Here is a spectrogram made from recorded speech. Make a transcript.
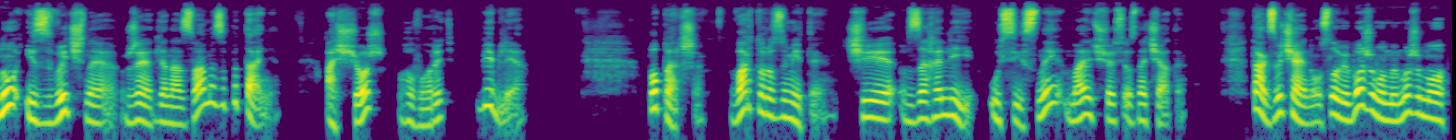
Ну і звичне вже для нас з вами запитання: а що ж говорить Біблія? По-перше, варто розуміти, чи взагалі усі сни мають щось означати. Так, звичайно, у Слові Божому ми можемо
